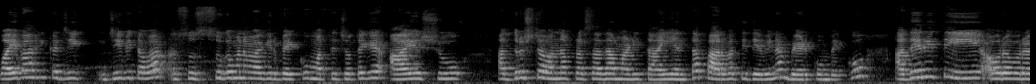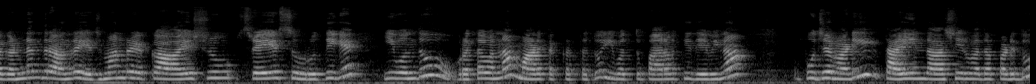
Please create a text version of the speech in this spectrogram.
ವೈವಾಹಿಕ ಜೀ ಜೀವಿತವ ಸು ಸುಗಮನವಾಗಿರ್ಬೇಕು ಮತ್ತೆ ಜೊತೆಗೆ ಆಯುಷು ಅದೃಷ್ಟವನ್ನ ಪ್ರಸಾದ ಮಾಡಿ ತಾಯಿ ಅಂತ ಪಾರ್ವತಿ ದೇವಿನ ಬೇಡ್ಕೊಬೇಕು ಅದೇ ರೀತಿ ಅವರವರ ಗಂಡಂದ್ರ ಅಂದ್ರೆ ಯಜಮಾನ್ರ యొక్క ಆಯುಷು ಶ್ರೇಯಸ್ಸು ವೃದ್ಧಿಗೆ ಈ ಒಂದು ವ್ರತವನ್ನ ಮಾಡತಕ್ಕಂಥದ್ದು ಇವತ್ತು ಪಾರ್ವತಿ ದೇವಿನ ಪೂಜೆ ಮಾಡಿ ತಾಯಿಯಿಂದ ಆಶೀರ್ವಾದ ಪಡೆದು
